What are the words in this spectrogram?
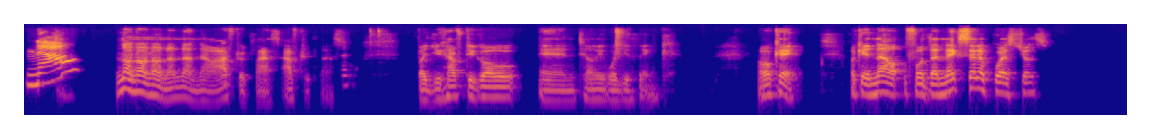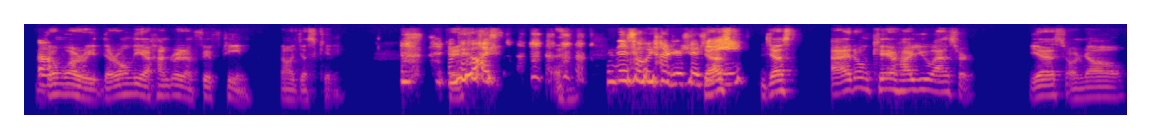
Now? No, no, no, no, no, no. After class, after class. Okay. But you have to go and tell me what you think. Okay. Okay. Now for the next set of questions, Oh. don't worry. They're only 115. No, just kidding. Like, this is 115. Just, just, I don't care how you answer, yes or no.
